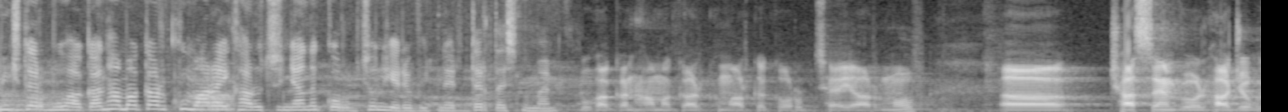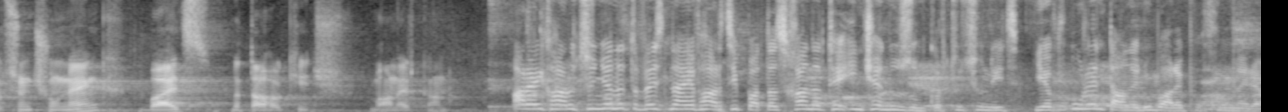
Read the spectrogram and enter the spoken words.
Մինչդեռ բուհական համակարգում Արայք Հարությունյանը կոռուպցիոն երևույթներ դեռ տեսնում է։ Բուհական համակարգում արկա կոռուպցիայի առումով չասեմ, որ հաջողություն չունենք, բայց մտահոգիչ բաներ կան։ Արայք Հարությունյանը տվեց նաև հարցի պատասխանը, թե ինչ են ուզում կրթությունից եւ ուր են տանելու բարեփոխումները։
